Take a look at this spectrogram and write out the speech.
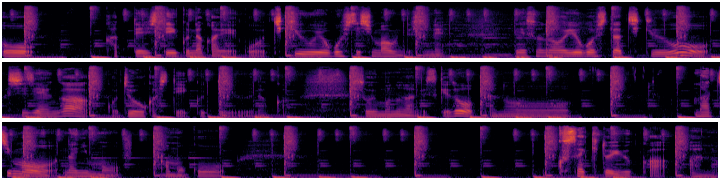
を発展していく中でこう地球を汚してしまうんですね。でその汚した地球を自然がこう浄化していくっていうなんかそういうものなんですけど、あのー街も何もかもこう草木というか、あのー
